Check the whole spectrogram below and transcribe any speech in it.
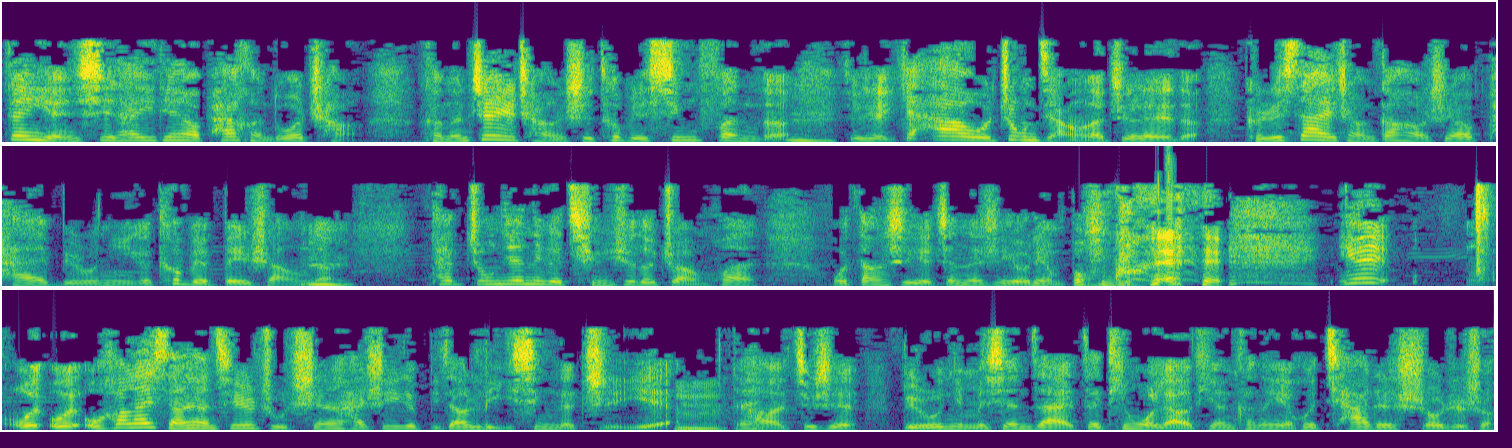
但演戏他一天要拍很多场，可能这一场是特别兴奋的，嗯就是呀我中奖了之类的。可是下一场刚好是要拍，比如你一个特别悲伤的，嗯它中间那个情绪的转换，我当时也真的是有点崩溃，因为我我我后来想想，其实主持人还是一个比较理性的职业，嗯对好，就是比如你们现在在听我聊天，可能也会掐着手指说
